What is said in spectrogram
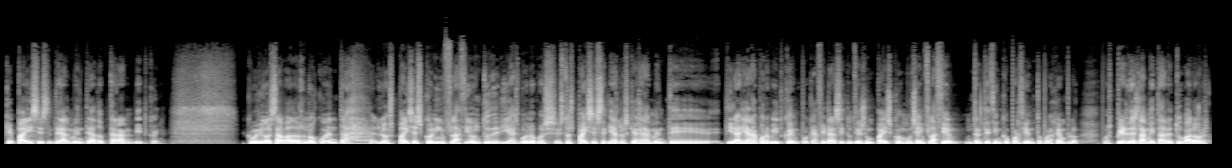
qué países realmente adoptarán Bitcoin. Como digo, El Salvador no cuenta. Los países con inflación, tú dirías, bueno, pues estos países serían los que realmente tirarían a por Bitcoin, porque al final, si tú tienes un país con mucha inflación, un 35%, por ejemplo, pues pierdes la mitad de tu valor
